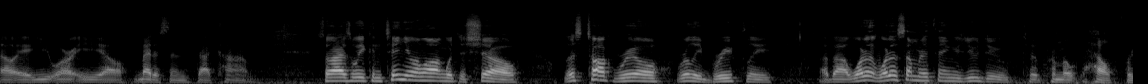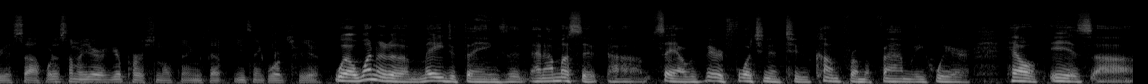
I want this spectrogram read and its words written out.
L A U R E L medicine.com. So, as we continue along with the show, let's talk real, really briefly about what are, what are some of the things you do to promote health for yourself? What are some of your, your personal things that you think works for you? Well, one of the major things, and I must uh, say I was very fortunate to come from a family where health is uh,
